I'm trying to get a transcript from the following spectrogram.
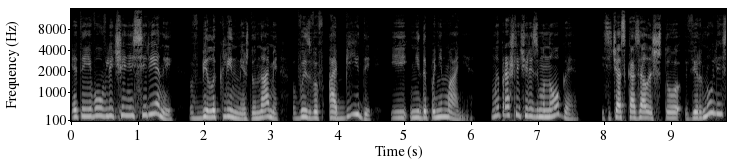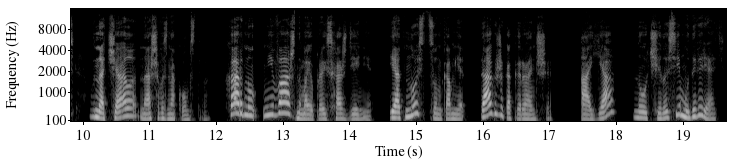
Это его увлечение сиреной вбило клин между нами, вызвав обиды и недопонимание. Мы прошли через многое, и сейчас казалось, что вернулись в начало нашего знакомства. Харну не важно мое происхождение, и относится он ко мне так же, как и раньше. А я научилась ему доверять.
